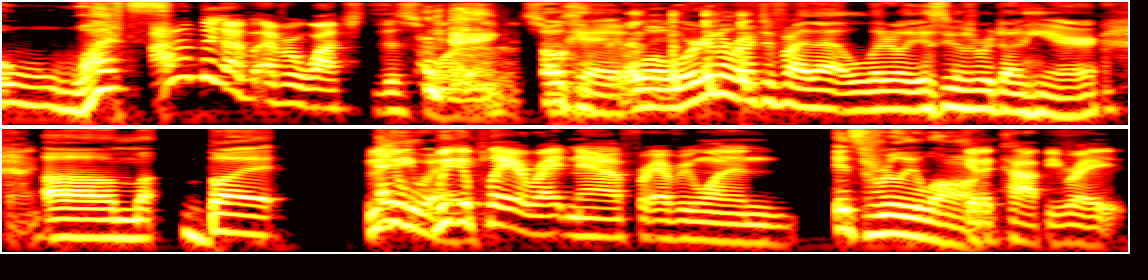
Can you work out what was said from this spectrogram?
what I don't think I've ever watched this one. Okay, well, we're gonna rectify that literally as soon as we're done here. Okay. Um, but We can, anyway. we can play it right now for everyone and it's really long. get a copyright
